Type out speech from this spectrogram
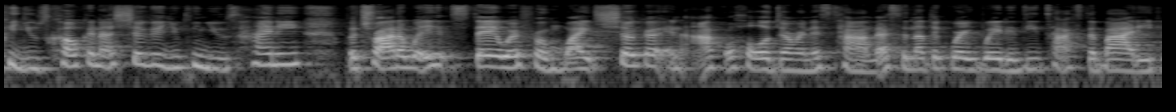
can use coconut sugar, you can use honey, but try to wait, stay away from white sugar and alcohol during this time. That's another great way to detox the body.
